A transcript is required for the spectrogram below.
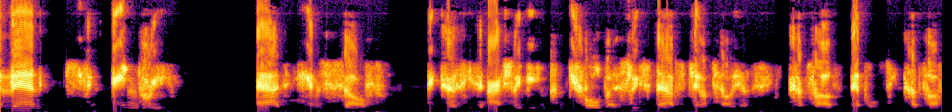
And then he's angry at himself because he's actually being controlled by it. So he stabs genitalia, he cuts off nipples, he cuts off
